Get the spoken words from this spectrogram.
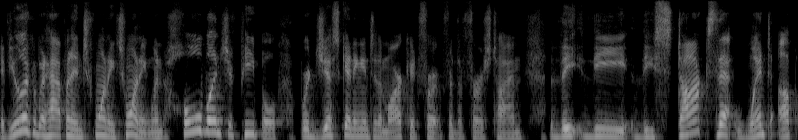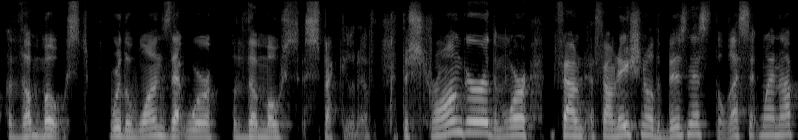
if you look at what happened in 2020, when a whole bunch of people were just getting into the market for, for the first time, the the the stocks that went up the most were the ones that were the most speculative. The stronger, the more found, foundational the business, the less it went up.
